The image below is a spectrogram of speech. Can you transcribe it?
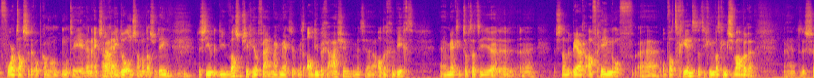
voortassen erop kan mon- monteren en extra bidons, allemaal dat soort dingen. Mhm. Dus die, die was op zich heel fijn, maar ik merkte met al die bagage, met eh, al dat gewicht, eh, merkte ik toch dat die, eh, de, als je dan de bergen afging of op wat grind, dat die ging, wat ging zwabberen. Dus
